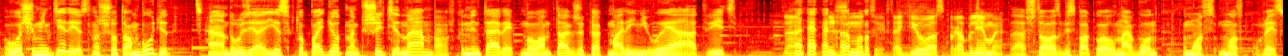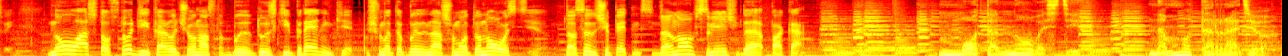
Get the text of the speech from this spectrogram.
в общем, интересно, что там будет. А, Друзья, если кто пойдет, напишите нам в комментариях. Мы вам так же, как Марине В, ответим. Да, какие у вас проблемы. Да, что вас беспокоило на гонках Moscow Raceway. Ну, а что, в студии, короче, у нас тут были тульские пряники. В общем, это были наши мото-новости. До следующей пятницы. До новых встреч. Да, пока. Мотоновости на Моторадио.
